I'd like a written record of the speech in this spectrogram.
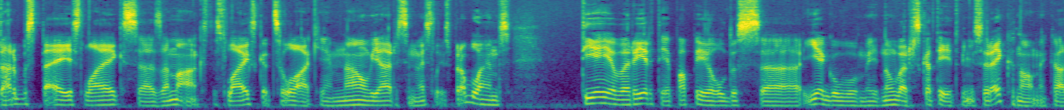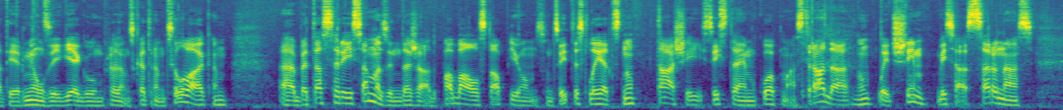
darba spējas laiks, eh, zemāks tas laiks, kad cilvēkiem nav jārisina veselības problēmas. Tie jau ir tie papildus uh, ieguvumi. Nu, var skatīt viņus ar ekonomikā, tie ir milzīgi ieguvumi, protams, katram cilvēkam. Uh, bet tas arī samazina dažādu pabalstu apjomus un citas lietas. Nu, tā šī sistēma kopumā strādā. Nu, līdz šim visās sarunās uh,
